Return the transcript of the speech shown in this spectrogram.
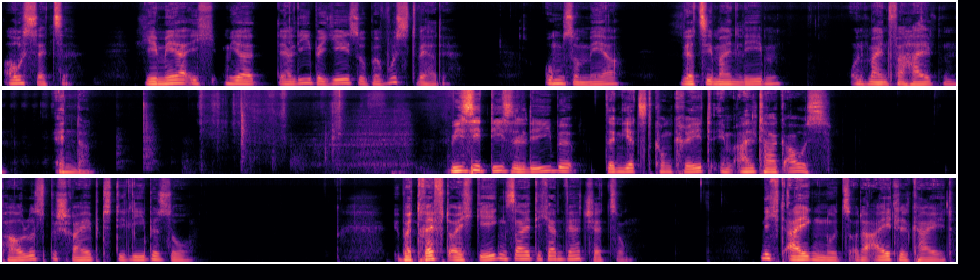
aussetze, je mehr ich mir der Liebe Jesu bewusst werde, umso mehr wird sie mein Leben und mein Verhalten ändern. Wie sieht diese Liebe denn jetzt konkret im Alltag aus? Paulus beschreibt die Liebe so. Übertrefft euch gegenseitig an Wertschätzung. Nicht Eigennutz oder Eitelkeit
